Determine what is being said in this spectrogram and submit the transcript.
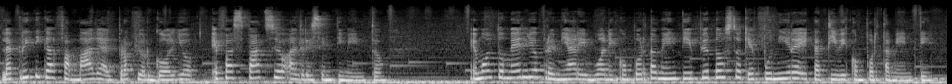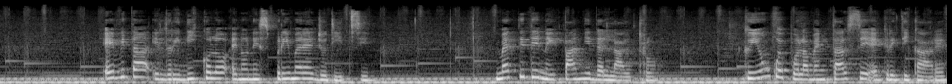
La critica fa male al proprio orgoglio e fa spazio al risentimento. È molto meglio premiare i buoni comportamenti piuttosto che punire i cattivi comportamenti. Evita il ridicolo e non esprimere giudizi. Mettiti nei panni dell'altro. Chiunque può lamentarsi e criticare,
